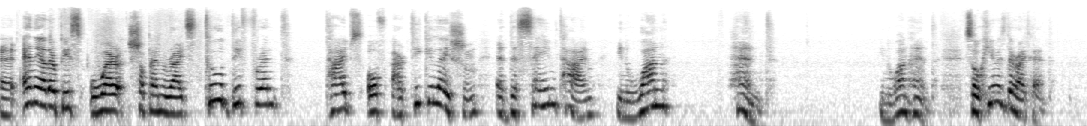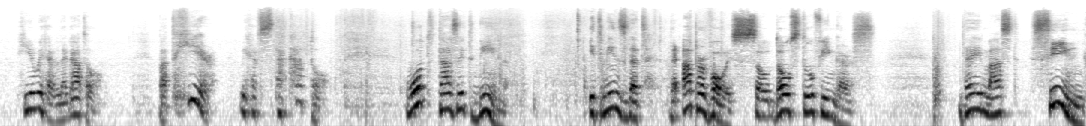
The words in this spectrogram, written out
Uh, any other piece where Chopin writes two different types of articulation at the same time in one hand. In one hand. So here is the right hand. Here we have legato. But here we have staccato. What does it mean? It means that the upper voice, so those two fingers, they must sing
